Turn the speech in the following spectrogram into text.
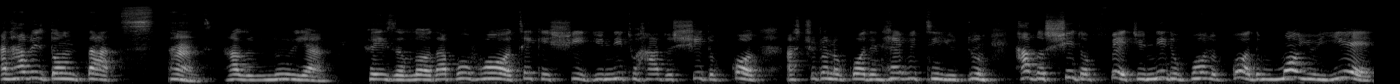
and having done that, stand. Hallelujah. Praise the Lord. Above all, take a sheet. You need to have the sheet of God as children of God in everything you do. Have the sheet of faith. You need the word of God. The more you hear,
